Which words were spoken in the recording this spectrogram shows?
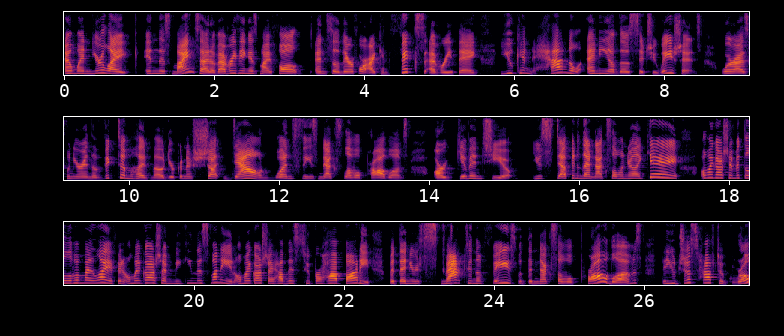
And when you're like in this mindset of everything is my fault, and so therefore I can fix everything, you can handle any of those situations. Whereas when you're in the victimhood mode, you're going to shut down once these next level problems are given to you. You step into that next level and you're like, yay, oh my gosh, I'm at the love of my life. And oh my gosh, I'm making this money. And oh my gosh, I have this super hot body. But then you're smacked in the face with the next level problems that you just have to grow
